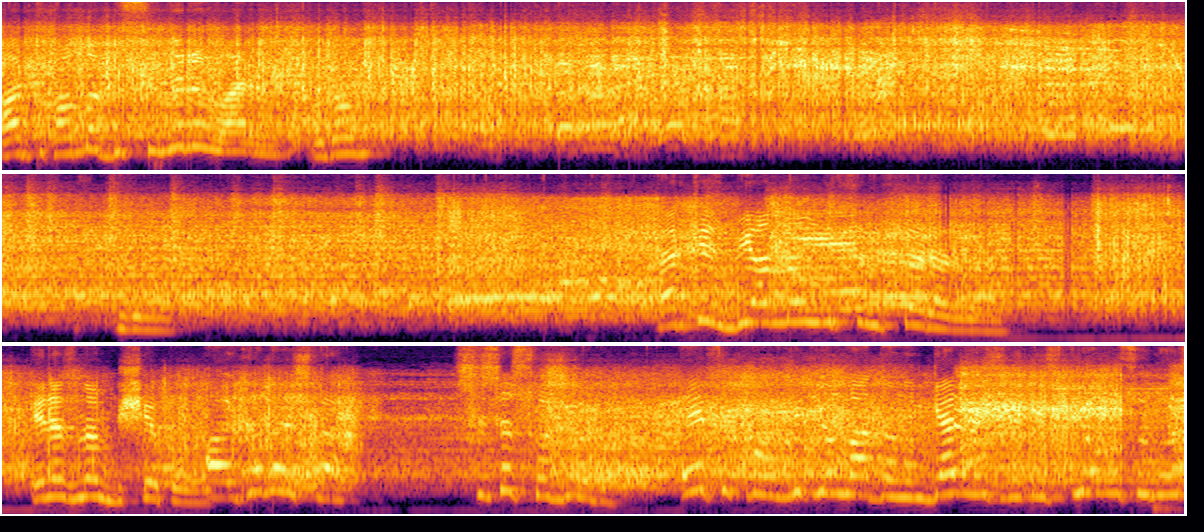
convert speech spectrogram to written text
Artık ama bir sınırı var. Adam. Herkes bir yandan gitsin şey arar. En azından bir şey yapalım. Arkadaşlar size soruyorum. E-futbol videolarının gelmesini istiyor musunuz?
